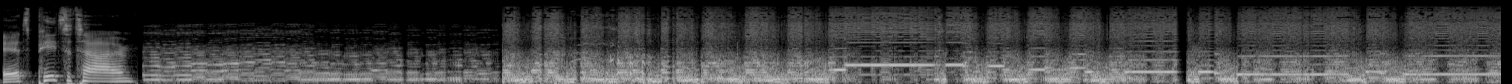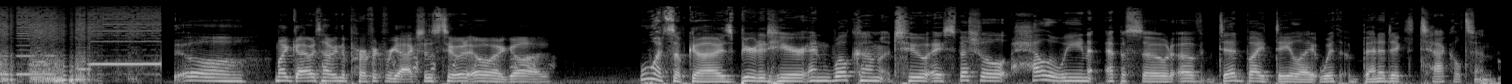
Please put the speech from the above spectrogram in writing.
It's pizza time. Oh, my guy was having the perfect reactions to it. Oh my god. What's up, guys? Bearded here, and welcome to a special Halloween episode of Dead by Daylight with Benedict Tackleton.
